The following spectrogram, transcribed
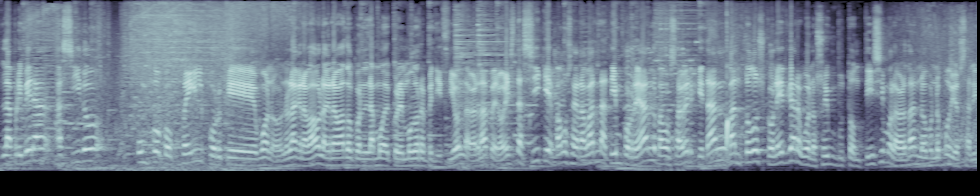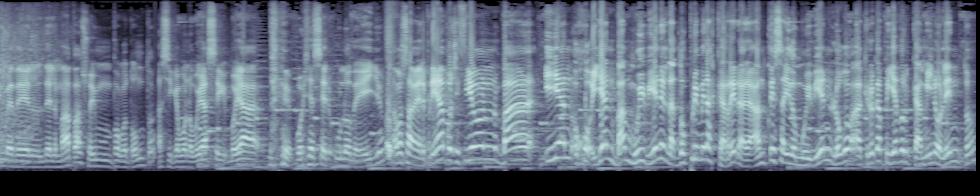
La primera ha sido un poco fail porque, bueno, no la he grabado, la he grabado con, con el modo repetición, la verdad. Pero esta sí que vamos a grabarla a tiempo real, vamos a ver qué tal Todos con Edgar, bueno, soy tontísimo, la verdad No, no he podido salirme del, mapa, soy un poco tonto. Así que bueno, voy a seguir, voy a, voy a ser uno de ellos. Vamos a ver, primera posición va Ian, ojo, Ian va muy bien en las dos primeras carreras. Antes ha ido muy bien, luego creo que ha pillado el camino lento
